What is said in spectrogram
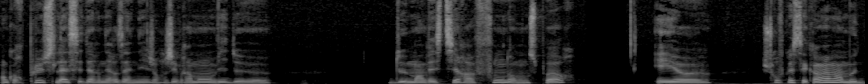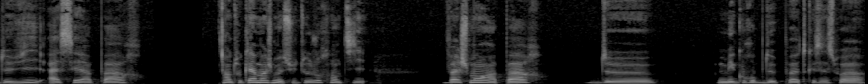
encore plus là ces dernières années. Genre j'ai vraiment envie de, de m'investir à fond dans mon sport. Et euh, je trouve que c'est quand même un mode de vie assez à part. En tout cas, moi je me suis toujours sentie vachement à part de mes groupes de potes, que ce soit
